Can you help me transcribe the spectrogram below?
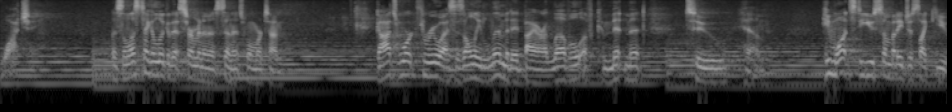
watching. Listen, let's take a look at that sermon in a sentence one more time. God's work through us is only limited by our level of commitment to Him. He wants to use somebody just like you.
